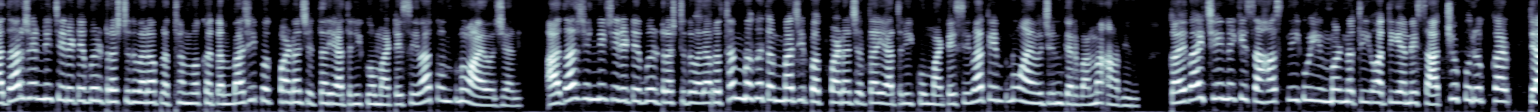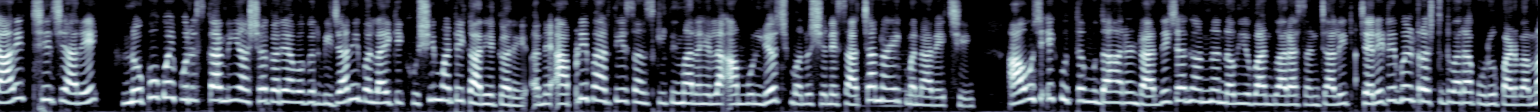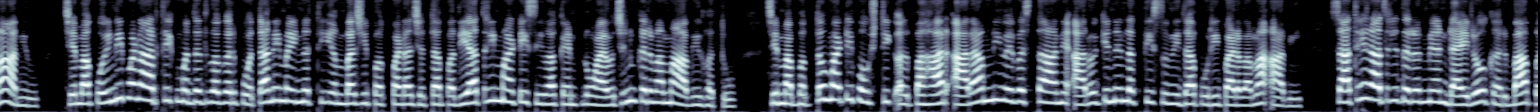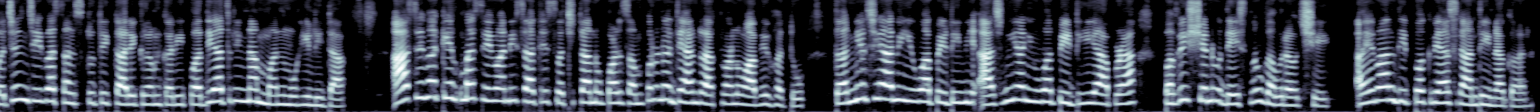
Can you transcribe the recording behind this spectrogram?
આધારજનની charitable trust દ્વારા પ્રથમ વખત અંબાજી પગપાળા જતા યાત્રિકો માટે સેવા કેમ્પનું આયોજન. આધારજનની ચેરિટેબલ ટ્રસ્ટ દ્વારા પ્રથમ વખત અંબાજી પગપાળા જતા યાત્રિકો માટે સેવા કેમ્પનું આયોજન કરવામાં આવ્યું. કહેવાય છે ને કે સાહસની કોઈ ઉંમર નથી હોતી અને સાચો પુરસ્કાર ત્યારે જ છે જ્યારે લોકો કોઈ પુરસ્કારની આશા કર્યા વગર બીજાની ભલાઈ કે ખુશી માટે કાર્ય કરે અને આપણી ભારતીય સંસ્કૃતિમાં રહેલા આ મૂલ્યો જ મનુષ્યને સાચા નાયક બનાવે છે. આવું જ એક ઉત્તમ ઉદાહરણ રાધેશા ગામના નવયુવાન દ્વારા સંચાલિત ચેરિટેબલ ટ્રસ્ટ દ્વારા પૂરું પાડવામાં આવ્યું. જેમાં કોઈની પણ આર્થિક મદદ વગર પોતાની મહેનતથી અંબાજી પગપાળા જતા પદયાત્રી માટે સેવા કેમ્પનું આયોજન કરવામાં આવ્યું હતું, જેમાં ભક્તો માટે પૌષ્ટિક અલ્પાહાર આરામની વ્યવસ્થા અને આરોગ્યને લગતી સુવિધા પૂરી પાડવામાં આવી. સાથે રાત્રિ દરમિયાન ડાયરો, ગરબા, ભજન જેવા સાંસ્કૃતિક કાર્યક્રમ કરી પદયાત્રીના મન મોહી લીધા. આ સેવા કેમ્પમાં સેવાની સાથે સ્વચ્છતાનું પણ સંપૂર્ણ ધ્યાન રાખવાનું આવ્યું હતું. ધન્ય છે આવી યુવા પેઢીની આજની આ યુવા પેઢી આપણા ભવિષ્યનું, દેશનું ગૌરવ છે. અહેવાલ દીપક વ્યાસ ગાંધીનગર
